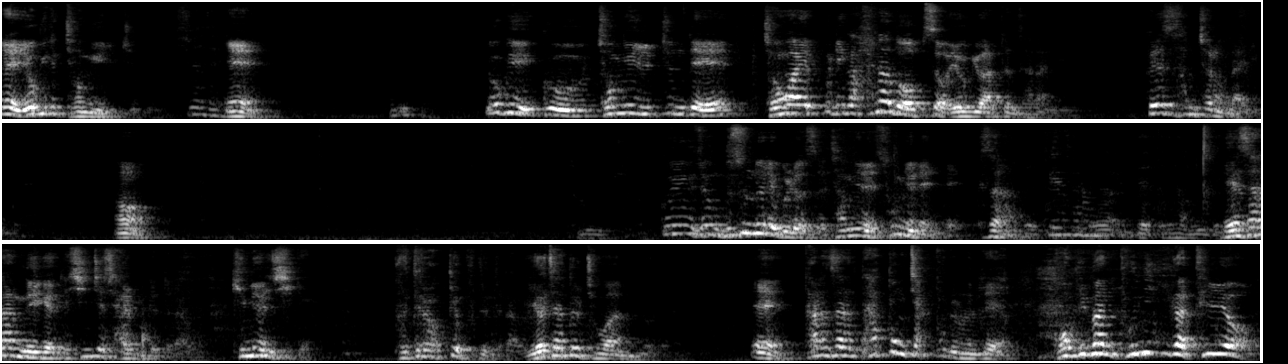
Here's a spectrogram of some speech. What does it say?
예, 여기도 정유일주고. 투자 되게. 예. 여기 그 정유일주인데 정화의 뿌리가 하나도 없어 여기 왔던 사람이. 그래서 3천억 날린 거예요. 어, 정일주. 그저 무슨 노래 불렀어요? 작년에 송년회 때 그 사람. 내 사랑. 내 사랑. 내 사랑 내 곁에 진짜 잘 부르더라고. 김현식의 부드럽게 부르더라고. 여자들 좋아하는 노래. 예, 다른 사람 다 뽕짝 부르는데 거기만 분위기가 틀려.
